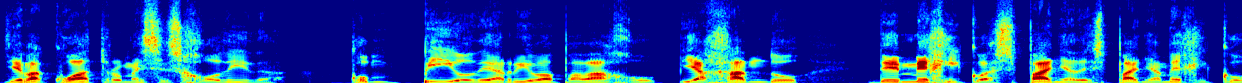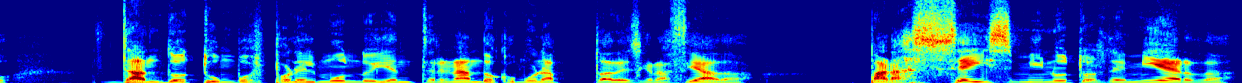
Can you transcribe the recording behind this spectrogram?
Lleva cuatro meses jodida, con pío de arriba para abajo, viajando de México a España, de España a México, dando tumbos por el mundo y entrenando como una puta desgraciada, para seis minutos de mierda,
